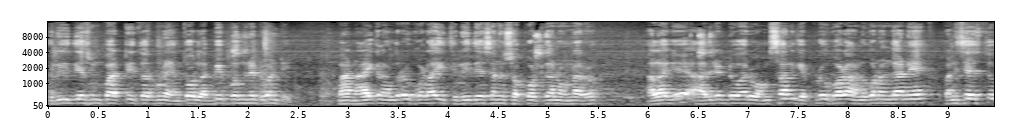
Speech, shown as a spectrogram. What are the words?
తెలుగుదేశం పార్టీ తరఫున ఎంతో లబ్ధి పొందినటువంటి మా నాయకులందరూ కూడా ఈ తెలుగుదేశానికి సపోర్ట్గానే ఉన్నారు. అలాగే ఆదిరెడ్డి వారి వంశానికి ఎప్పుడూ కూడా అనుగుణంగానే పనిచేస్తూ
